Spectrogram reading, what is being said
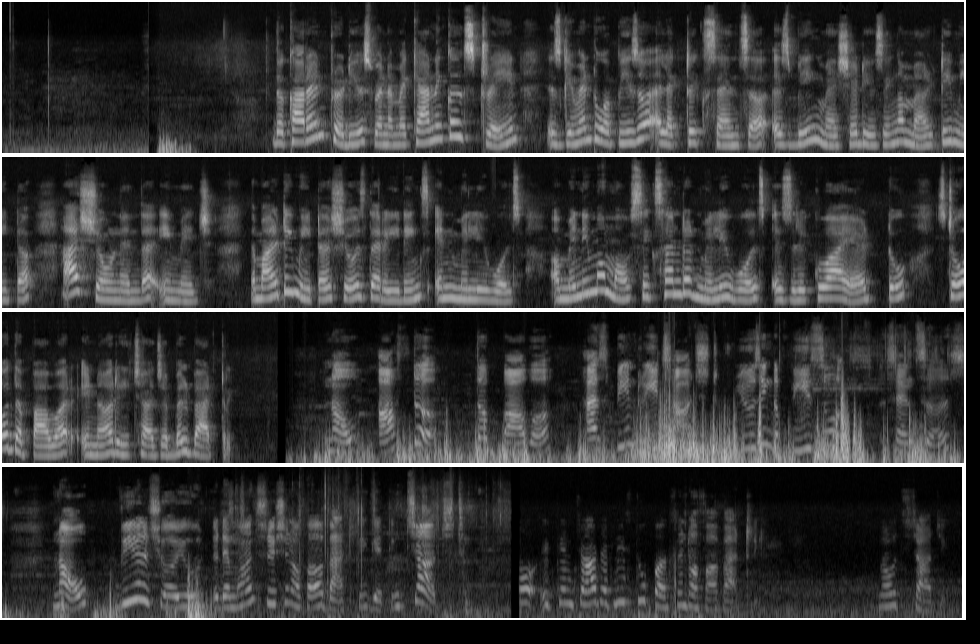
The current produced when a mechanical strain is given to a piezoelectric sensor is being measured using a multimeter as shown in the image. The multimeter shows the readings in millivolts. A minimum of 600 millivolts is required to store the power in a rechargeable battery. Now, after the power has been recharged using the piezo sensors, now we will show you the demonstration of our battery getting charged. So it can charge at least 2% of our battery. Now it's charging.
